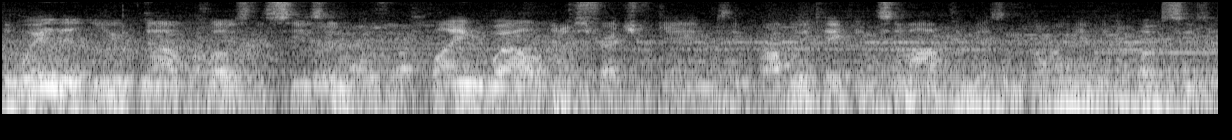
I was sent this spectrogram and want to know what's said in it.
The way that you've now closed the season, playing well in a stretch of games, and probably taking some optimism going into the postseason.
